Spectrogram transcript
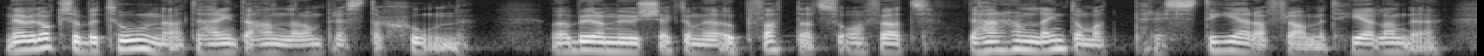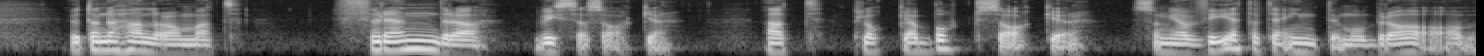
Men jag vill också betona att det här inte handlar om prestation. Och jag ber om ursäkt om det har uppfattats så för att det här handlar inte om att prestera fram ett helande utan det handlar om att förändra vissa saker. Att plocka bort saker som jag vet att jag inte mår bra av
